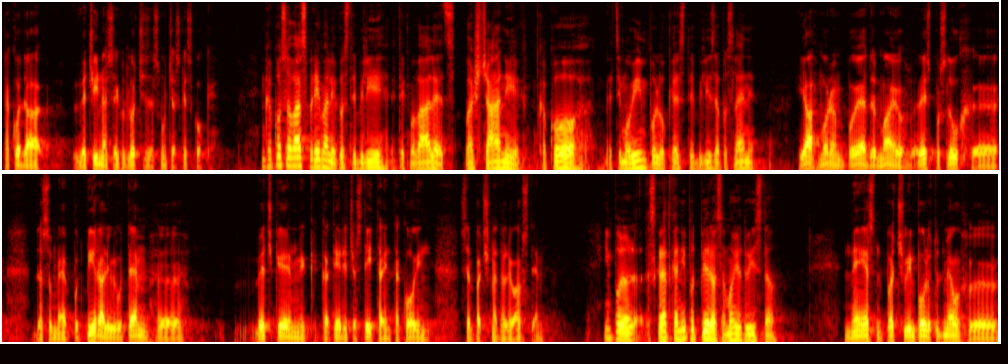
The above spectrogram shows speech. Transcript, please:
Tako da večina se jih odloči za smučarske skoke. In kako so vas spremljali, ko ste bili tekmovalec, vaščani, kako recimo v Impolu, ker ste bili zaposleni? Ja, moram povedati, da imajo res posluh. Eh, da so me podpirali v tem, eh, več kjer, kateri častita in tako in sem pač nadaljeval s tem. In pol skratka ni podpiral samo judoistov? Ne, jaz sem pač v Impolu tudi imel uh,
